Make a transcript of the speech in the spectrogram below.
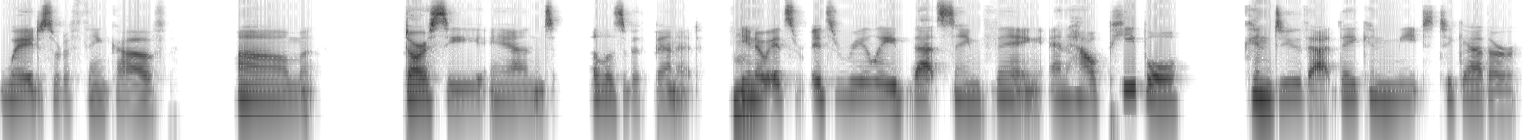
way to sort of think of um darcy and elizabeth bennet Hmm. you know it's it's really that same thing and how people can do that they can meet together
